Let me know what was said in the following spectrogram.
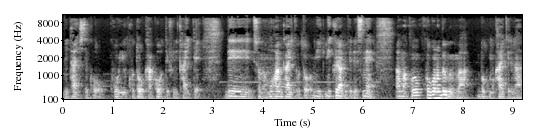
に対してこう、こういうことを書こうっていうふうに書いて、で、その模範解答と見比べてですね、あ、まあこ、ここの部分は僕も書いてるな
